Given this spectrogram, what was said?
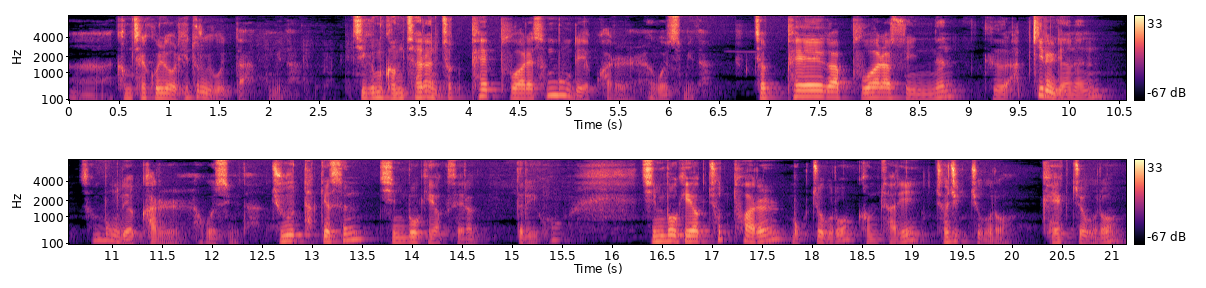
어, 검찰 권력을 휘두르고 있다 봅니다. 지금 검찰은 적폐 부활의 선봉대 역할을 하고 있습니다. 적폐가 부활할 수 있는 그 앞길을 여는 선봉대 역할을 하고 있습니다. 주 타겟은 진보 개혁 세력들이고 진보 개혁 초토화를 목적으로 검찰이 조직적으로 계획적으로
